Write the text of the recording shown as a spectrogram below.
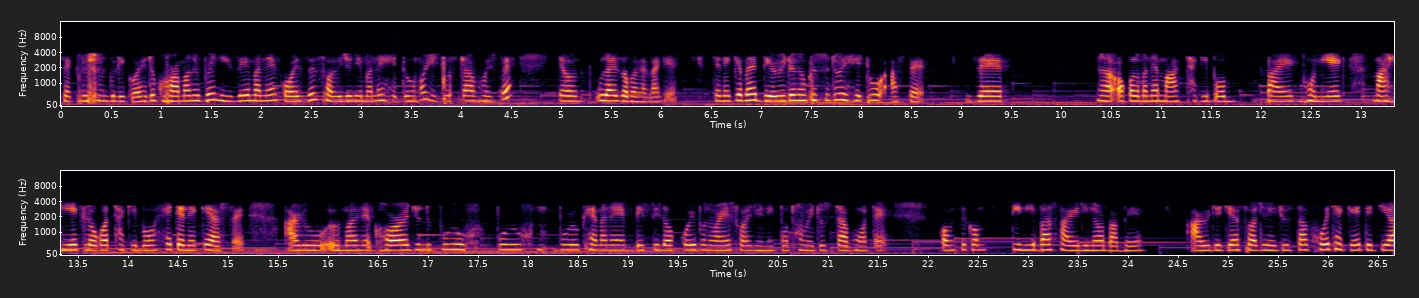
চেক্ৰেশ্যন বুলি কয় সেইটো ঘৰৰ মানুহবোৰে নিজে মানে কয় যে ছোৱালীজনী মানে সেইটো সময়ত ঋতুস্ৰাৱ হৈছে তেওঁ ওলাই যাব নালাগে। তেনেকে মানে দেউৰী জনগোষ্ঠীটো সেইটো আছে যে অকল মানে মাক থাকিব বায়েক ভনীয়েক মাহীয়েক লগত থাকিব সেই তেনেকে আছে। আৰু মানে ঘৰৰ যোনটো পুৰুষ পুৰুষ পুৰুষে মানে বেছি লগ কৰিব নোৱাৰে ছোৱালীজনীক প্ৰথম ঋতুস্ৰাৱ হওঁতে। কমচে কম তিনি বা চাৰি দিনৰ বাবে। আৰু যেতিয়া ছোৱালী ঋতুস্ৰাৱ হৈ থাকে তেতিয়া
